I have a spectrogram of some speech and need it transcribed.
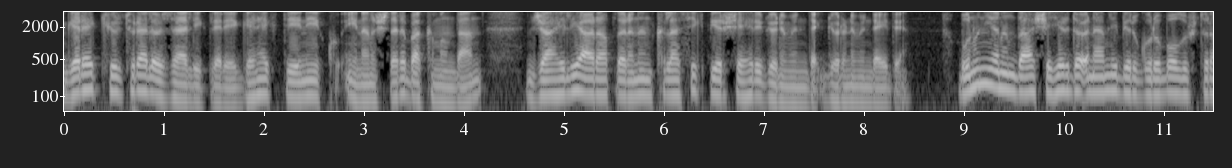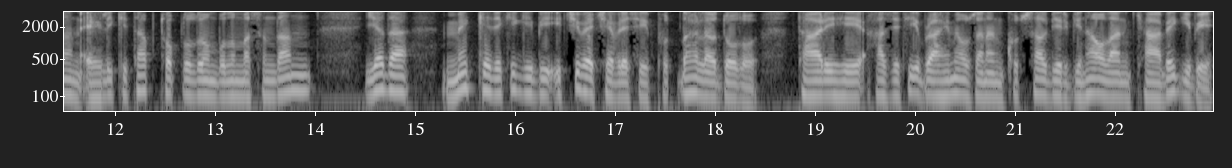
gerek kültürel özellikleri gerek dini inanışları bakımından cahiliye Araplarının klasik bir şehri görünümünde, görünümündeydi. Bunun yanında şehirde önemli bir grubu oluşturan ehli kitap topluluğun bulunmasından ya da Mekke'deki gibi içi ve çevresi putlarla dolu, tarihi Hz. İbrahim'e uzanan kutsal bir bina olan Kabe gibi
